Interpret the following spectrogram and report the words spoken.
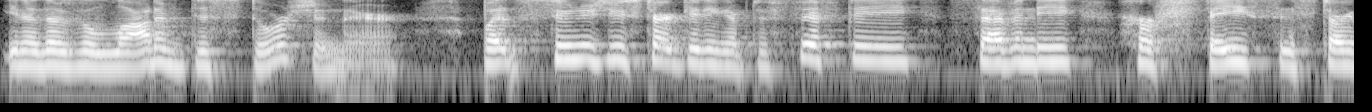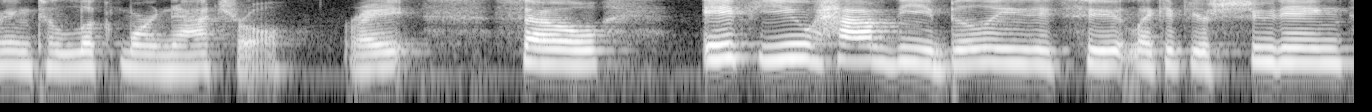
you know, there's a lot of distortion there. But as soon as you start getting up to 50, 70, her face is starting to look more natural, right? So if you have the ability to, like if you're shooting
